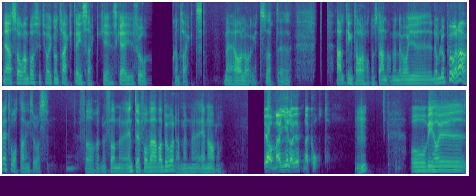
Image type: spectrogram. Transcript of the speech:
ja Soran Bosic har ju kontrakt, Isak ska ju få kontrakt med A-laget så att allting talar för att de stannar. Men det var ju, de låg på där rätt hårt Alingsås. För, för, inte för att värva båda, men en av dem. Ja, man gillar ju öppna kort. Mm. Och vi har ju eh,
